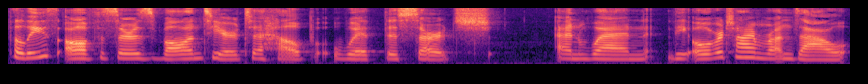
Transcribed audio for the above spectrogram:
Police officers volunteer to help with the search, and when the overtime runs out,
